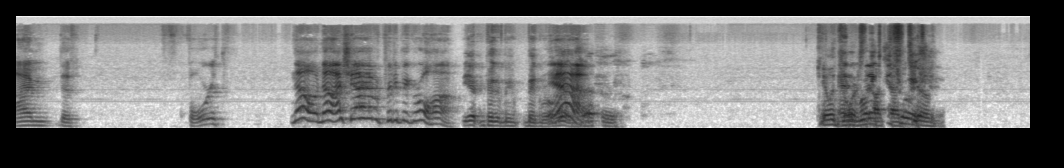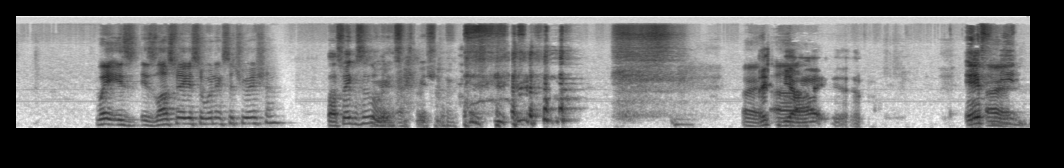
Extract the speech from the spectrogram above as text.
I'm the fourth. No, no. Actually, I have a pretty big role, huh? Yeah, big, big, big role. Yeah. exactly. Kayla And George winning got that too. situation. Wait, is is Las Vegas a winning situation? Las Vegas is a winning situation. All right. They should be uh, all right. Yeah. if All right. need,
